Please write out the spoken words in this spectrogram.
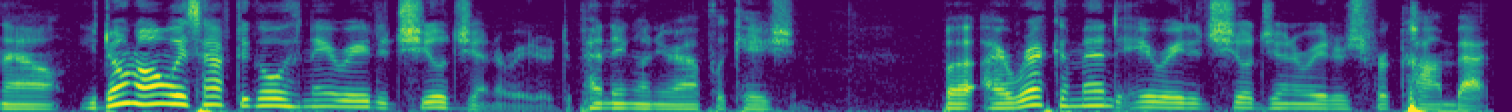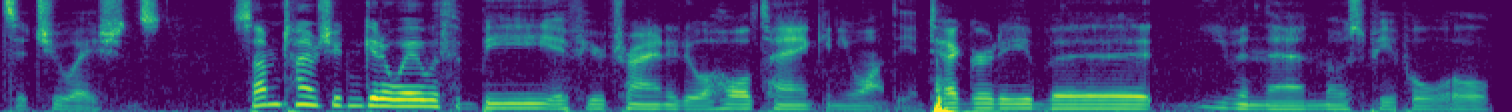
Now, you don't always have to go with an A-rated shield generator, depending on your application. But I recommend A-rated shield generators for combat situations. Sometimes you can get away with a B if you're trying to do a whole tank and you want the integrity, but even then, most people will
